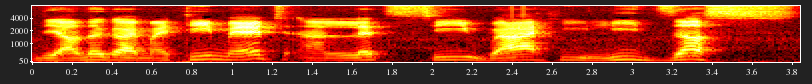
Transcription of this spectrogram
the other guy, my teammate, and let's see where he leads us.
